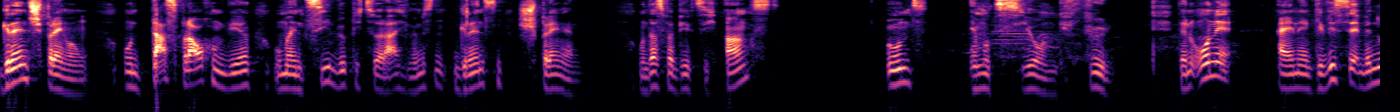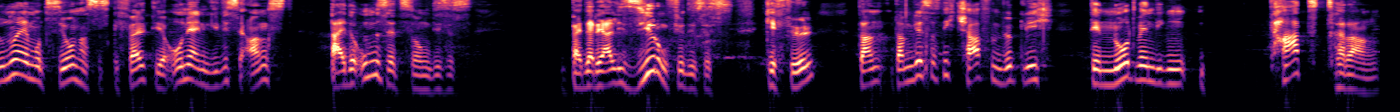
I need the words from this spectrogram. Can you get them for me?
Grenzsprengung. Und das brauchen wir, um ein Ziel wirklich zu erreichen. Wir müssen Grenzen sprengen. Und das verbirgt sich Angst und Emotion, Gefühl. Denn ohne eine gewisse, wenn du nur Emotion hast, das gefällt dir, ohne eine gewisse Angst bei der Umsetzung dieses, bei der Realisierung für dieses Gefühl, dann, dann wirst du es nicht schaffen, wirklich den notwendigen Tatdrang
